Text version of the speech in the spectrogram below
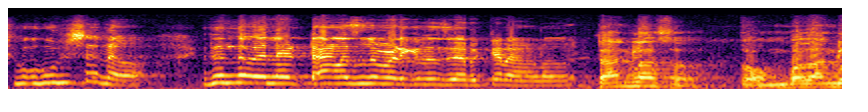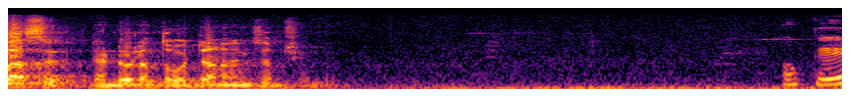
ട്യൂഷനോ ഇതെന്താ വല്ല എട്ടാം ക്ലാസ്സിൽ പഠിക്കുന്ന ചെറുക്കനാണോ? എട്ടാം ക്ലാസ്സോ ഒമ്പതാം ക്ലാസ് രണ്ടു കൊല്ലം തോറ്റാണെന്ന് എനിക്ക് സംശയമുണ്ട്. Okay.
